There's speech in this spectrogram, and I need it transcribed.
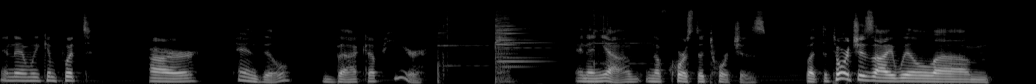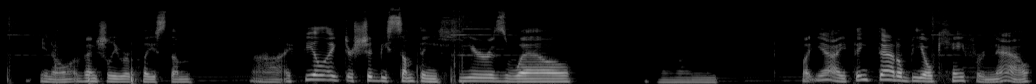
And then we can put our anvil back up here. And then, yeah, and of course the torches. But the torches I will, um, you know, eventually replace them. Uh, I feel like there should be something here as well. Um, but yeah, I think that'll be okay for now.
